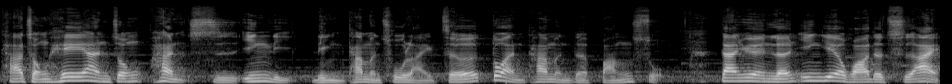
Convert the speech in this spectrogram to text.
他从黑暗中和死荫里领他们出来，折断他们的绑锁。但愿人因耶和华的慈爱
